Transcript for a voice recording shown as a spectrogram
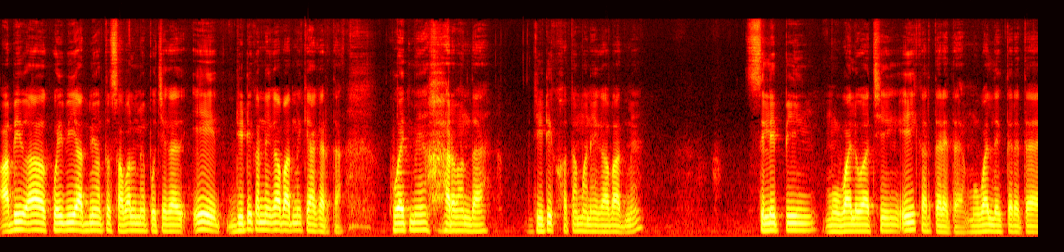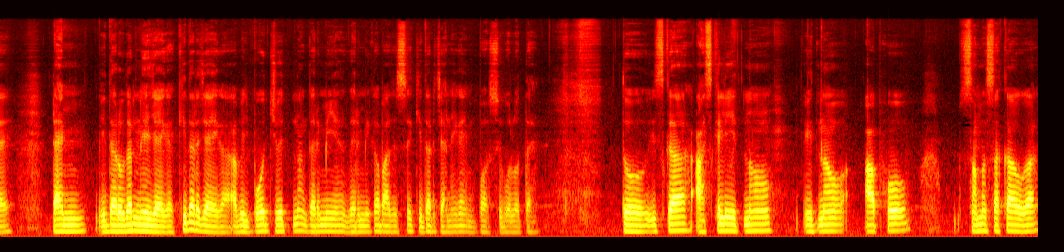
अभी आ, कोई भी आदमी हो तो सवाल में पूछेगा ये ड्यूटी करने के बाद में क्या करता? कुवैत में हर बंदा ड्यूटी ख़त्म होने के बाद में स्लीपिंग मोबाइल वॉचिंग यही करता रहता है। मोबाइल देखते रहता है। टाइम इधर उधर नहीं जाएगा, किधर जाएगा? अभी बहुत जो इतना गर्मी है, गर्मी का वजह से किधर जाने का इम्पॉसिबल होता है। तो इसका आज के लिए इतना इतना आप हो, समझ सका होगा,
